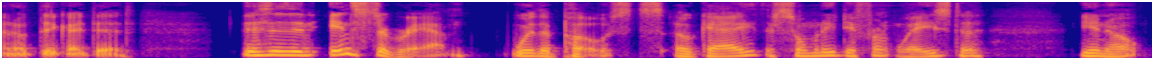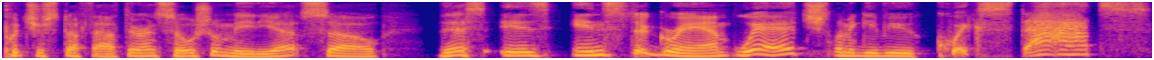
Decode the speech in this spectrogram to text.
I don't think I did. This is an Instagram where the posts, okay? There's so many different ways to, you know, put your stuff out there on social media. So this is Instagram, which let me give you quick stats.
